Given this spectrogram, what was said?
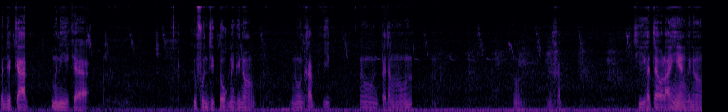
บรรยากาศมื้อนี้ก็ คือฝนสิตกนี่พี่น้อง นู่นครับอีกนู่นไปทางนู้นนู่นนะครับชีข้าเจ้าหลายแห้งพี่น้อง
